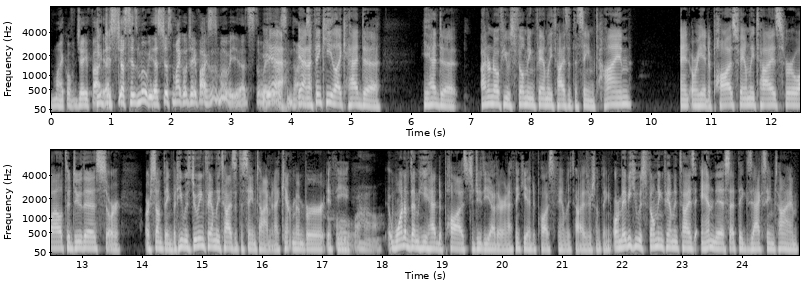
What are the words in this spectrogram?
Michael J. Fox. That's just- just his movie. That's just Michael J. Fox's movie. That's the way it yeah, goes sometimes. yeah, and I think he like had to, he had to. I don't know if he was filming Family Ties at the same time, and or he had to pause Family Ties for a while to do this, or or something. But he was doing Family Ties at the same time, and I can't remember if he oh wow. one of them he had to pause to do the other, and I think he had to pause Family Ties or something, or maybe he was filming Family Ties and this at the exact same time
